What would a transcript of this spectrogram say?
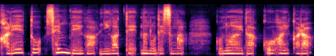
カレーとせんべいが苦手なのですが、この間後輩から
